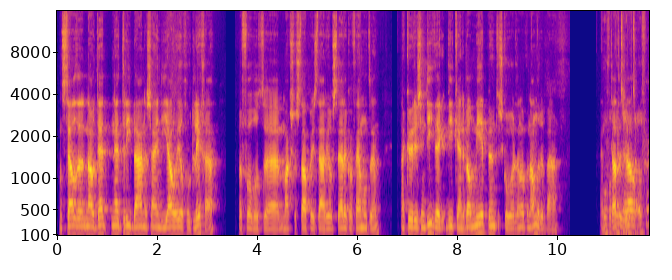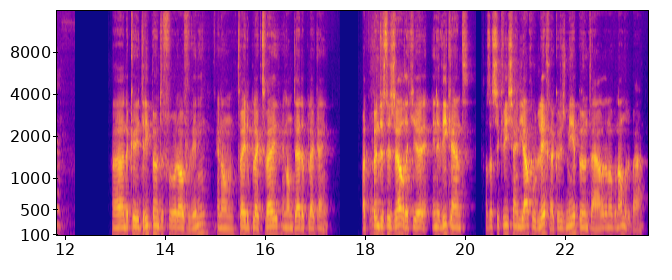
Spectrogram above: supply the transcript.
Want stel dat er nou net, net drie banen zijn die jou heel goed liggen. Bijvoorbeeld Max Verstappen is daar heel sterk of Hamilton. Dan kun je dus in die weekenden wel meer punten scoren dan op een andere baan. En Hoeveel dat is wel, het over? Uh, dan kun je drie punten voor de overwinning. En dan tweede plek twee. En dan derde plek één. Maar het punt is dus wel dat je in een weekend, als dat circuits zijn die jou goed liggen, kun je dus meer punten halen dan op een andere baan.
